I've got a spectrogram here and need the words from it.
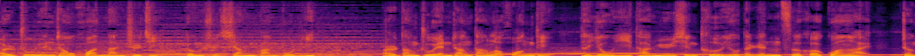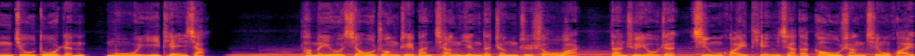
而朱元璋患难之际，更是相伴不离。而当朱元璋当了皇帝，他又以他女性特有的仁慈和关爱，拯救多人，母仪天下。他没有孝庄这般强硬的政治手腕，但却有着心怀天下的高尚情怀。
